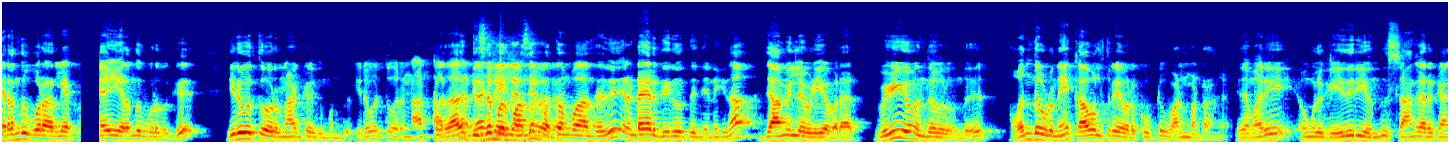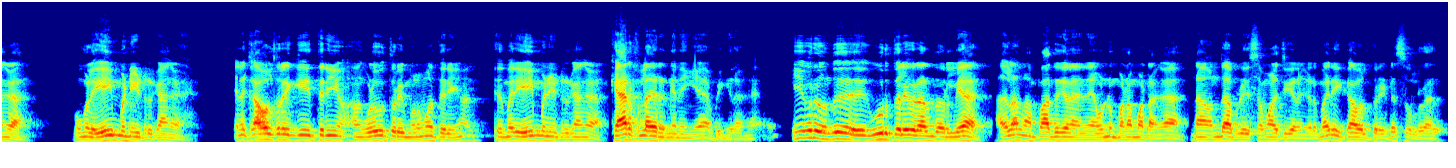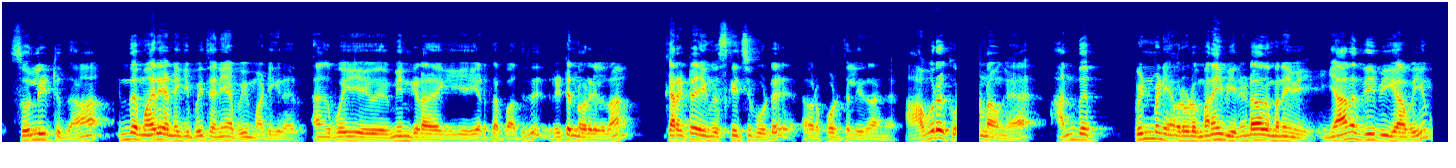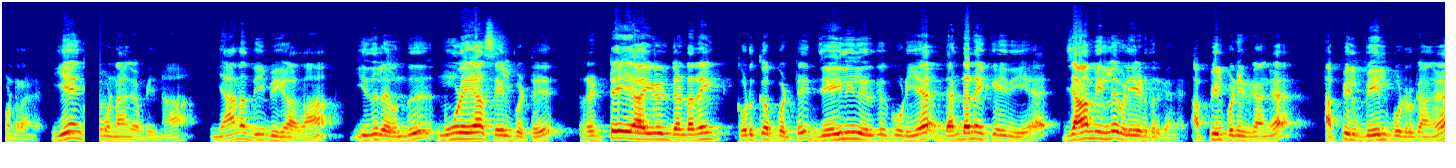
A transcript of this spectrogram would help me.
இறந்து போகிறார் இல்லையா? இறந்து போகிறதுக்கு இருபத்தோரு நாட்களுக்கு முன்பு. இருபத்தி ஒரு நாட்கள் அதாவது டிசம்பர் வர்றாரு. பத்தொன்பதாம் தேதி ரெண்டாயிரத்தி இருபத்தஞ்சு அன்னைக்கு தான் ஜாமீன்ல வெளியே வரார். வெளியே வந்தவர் வந்து வந்த உடனே காவல்துறை அவரை கூப்பிட்டு வான் பண்றாங்க. இதை மாதிரி உங்களுக்கு எதிரி வந்து ஸ்ட்ராங்கா இருக்காங்க. உங்களை எய்ம் பண்ணிட்டு இருக்காங்க. எனக்கு காவல்துறைக்கு தெரியும். அவங்க உளவுத்துறை மூலமா தெரியும். இது மாதிரி எய்ம் பண்ணிட்டு இருக்காங்க. கேர்ஃபுல்லா இருங்க நீங்க அப்படிங்கிறாங்க. இவர் வந்து ஊர் தலைவராக இருந்தவர் இல்லையா? அதெல்லாம் நான் பாத்துக்கிறேன். என்ன ஒன்றும் பண்ண மாட்டாங்க. நான் வந்து அப்படி சமாளிச்சுக்கிறேங்கிற மாதிரி காவல்துறையிட்ட சொல்றாரு. சொல்லிட்டு தான் இந்த மாதிரி அன்னைக்கு போய் தனியா போய் மாட்டிக்கிறாரு. அங்க போய் மீன் கடை இடத்த பார்த்துட்டு ரிட்டர்ன் வரையில தான் கரெக்டா இவங்க ஸ்கெட்ச் போட்டு அவரை போட்டு தள்ளிடுறாங்க. அவரை கொண்டவங்க அந்த பெண்மணி அவரோட மனைவி இரண்டாவது மனைவி ஞான தீபிகாவையும் பண்றாங்க. ஏன் கொலை பண்ணாங்க அப்படின்னா ஞான தீபிகா தான் இதுல வந்து மூளையா செயல்பட்டு இரட்டை ஆயுள் தண்டனை கொடுக்கப்பட்டு ஜெயிலில் இருக்கக்கூடிய தண்டனை கைதியை ஜாமீன்ல வெளியெடுத்திருக்காங்க. அப்பீல் பண்ணியிருக்காங்க அப்பீல் பெயில் போட்டிருக்காங்க.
